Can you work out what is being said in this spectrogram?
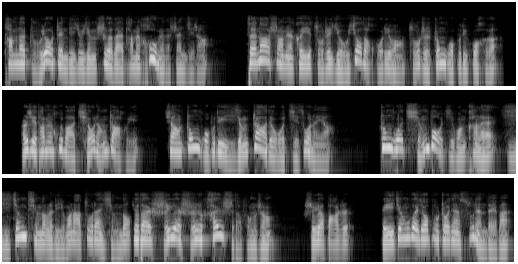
他们的主要阵地就应设在他们后面的山脊上。在那上面可以组织有效的火力网，阻止中国部队过河，而且他们会把桥梁炸毁，像中国部队已经炸掉过几座那样。中国情报机关看来已经听到了里沃纳作战行动要在十月十日开始的风声。十月八日，北京外交部召见苏联代办，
